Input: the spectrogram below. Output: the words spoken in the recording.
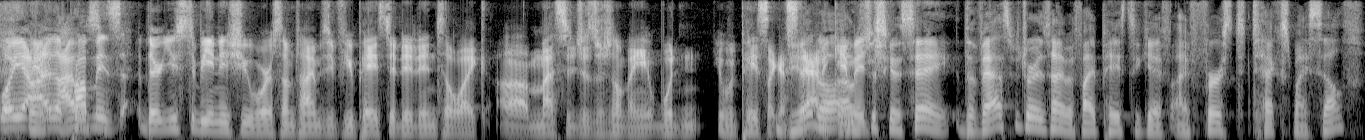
Well, yeah. And the I problem was- is there used to be an issue where sometimes if you pasted it into like uh, messages or something, it wouldn't. It would paste like a Yeah, static no, I was just going to say the vast majority of the time, if I paste a GIF, I first text myself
